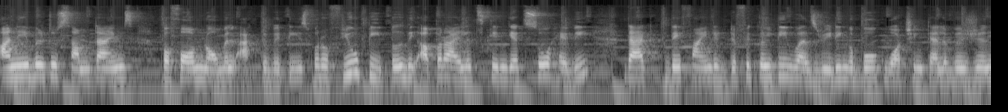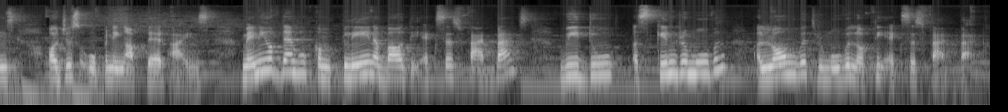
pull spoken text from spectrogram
unable to sometimes perform normal activities. For a few people, the upper eyelid skin gets so heavy that they find it difficulty whilst reading a book, watching televisions, or just opening up their eyes. Many of them who complain about the excess fat bags, we do a skin removal along with removal of the excess fat bag.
